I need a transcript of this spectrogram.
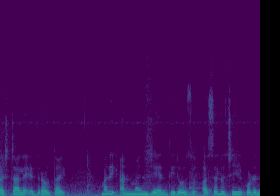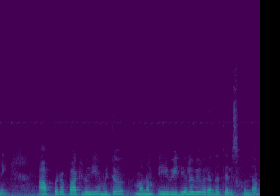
కష్టాలే ఎదురవుతాయి. మరి హనుమాన్ జయంతి రోజు అసలు చేయకూడని ఆ పొరపాట్లు ఏమిటో మనం ఈ వీడియోలో వివరంగా తెలుసుకుందాం.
